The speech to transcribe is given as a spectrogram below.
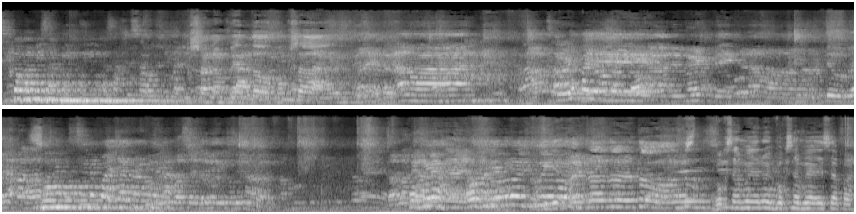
Dito kami sa masakit sa road nila. Isa ng bento, buksan. Sino kayo? So, sino ba dyan ang Okay, oh, mo na, sige mo. Ito, ito, ito. Buksan mo yan, buksan mo yan isa pa.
